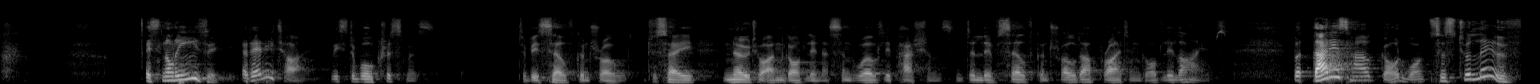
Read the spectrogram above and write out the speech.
it's not easy at any time, least of all Christmas, to be self controlled, to say no to ungodliness and worldly passions, and to live self controlled, upright, and godly lives. But that is how God wants us to live.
